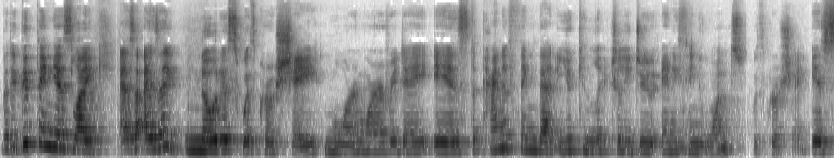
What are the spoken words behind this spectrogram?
But the good thing is like, as, as I notice with crochet more and more every day, is the kind of thing that you can literally do anything you want with crochet. It's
